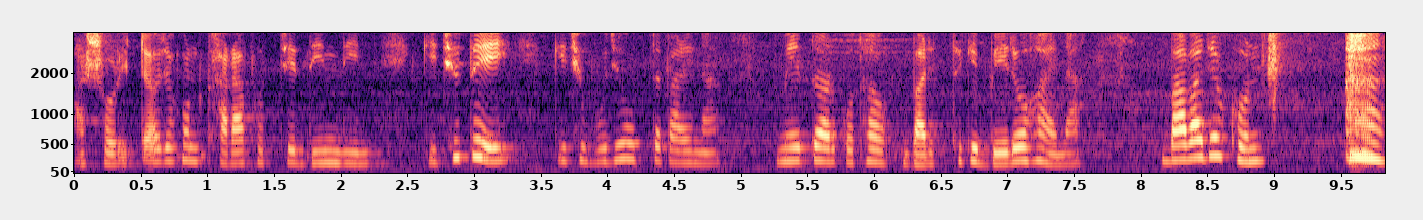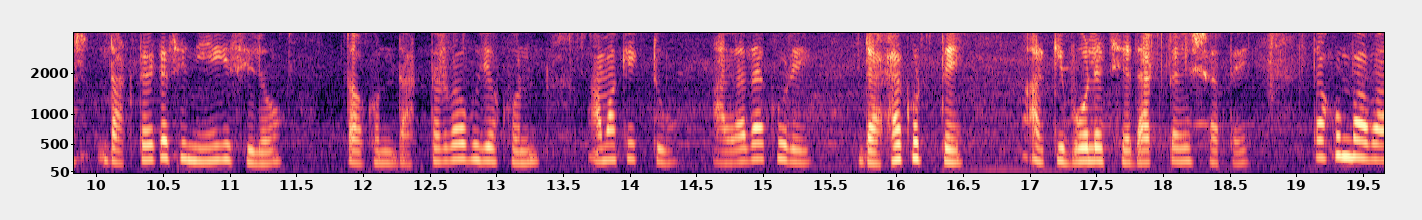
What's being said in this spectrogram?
আর শরীরটাও যখন খারাপ হচ্ছে দিন দিন, কিছুতেই কিছু বুঝে উঠতে পারে না। মেয়ে তো আর কোথাও বাড়ির থেকে বেরো হয় না। বাবা যখন ডাক্তারের কাছে নিয়ে গেছিল, তখন ডাক্তারবাবু যখন আমাকে একটু আলাদা করে দেখা করতে আর কি বলেছে ডাক্তারের সাথে, তখন বাবা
